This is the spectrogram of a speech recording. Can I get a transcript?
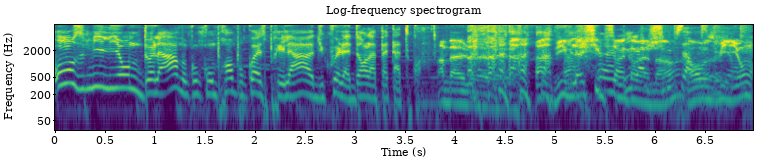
11 millions de dollars, donc on comprend pourquoi à ce prix-là, du coup elle adore la patate quoi. Ah bah, le- vive la chips hein, Vive quand la même. hein. chips à À 11 11 millions.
